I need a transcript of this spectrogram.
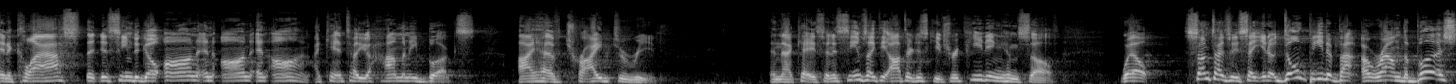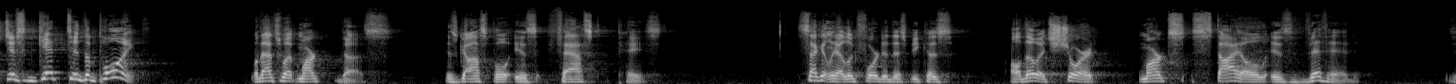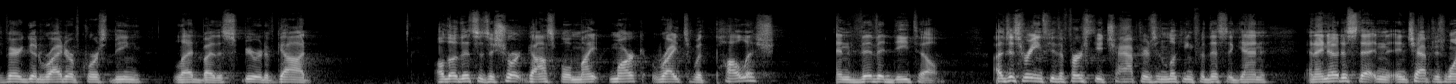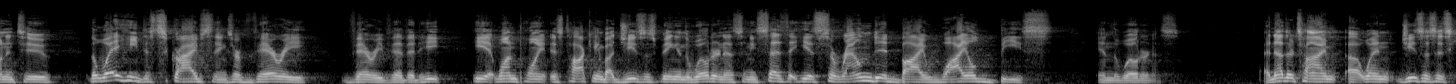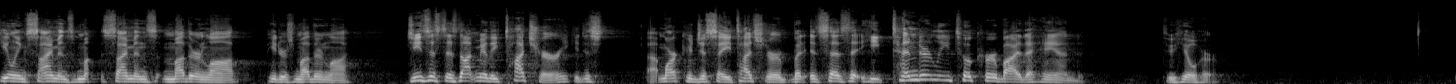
in a class that just seemed to go on and on and on? I can't tell you how many books I have tried to read in that case. And it seems like the author just keeps repeating himself. Well, sometimes we say, you know, don't beat about around the bush, just get to the point. Well, that's what Mark does. His gospel is fast paced. Secondly, I look forward to this because although it's short, Mark's style is vivid. He's a very good writer, of course, being led by the Spirit of God. Although this is a short gospel, Mark writes with polish and vivid detail. I was just reading through the first few chapters and looking for this again, and I noticed that in, in chapters one and two, the way he describes things are very, very vivid. He, he at one point is talking about Jesus being in the wilderness, and he says that he is surrounded by wild beasts in the wilderness. Another time, uh, when Jesus is healing Simon's, Simon's mother in law, Peter's mother in law, Jesus does not merely touch her. He could just, uh, Mark could just say he touched her, but it says that he tenderly took her by the hand to heal her.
